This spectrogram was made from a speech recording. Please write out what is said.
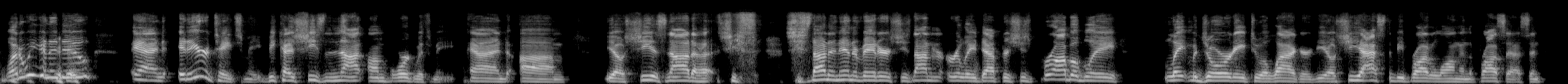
what are we going to do? And it irritates me because she's not on board with me. And um you know she is not a she's she's not an innovator. She's not an early adapter. She's probably late majority to a laggard. You know she has to be brought along in the process. And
